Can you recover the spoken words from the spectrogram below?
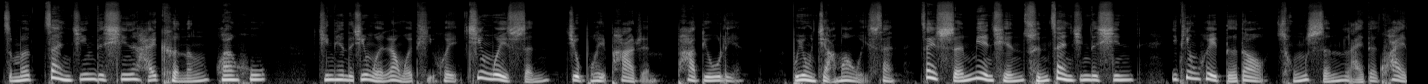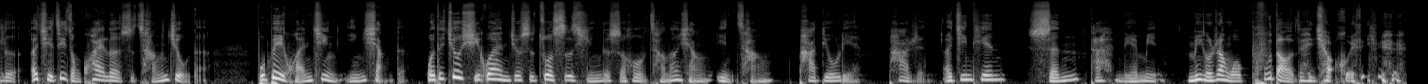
怎么战兢的心还可能欢呼？今天的经文让我体会，敬畏神就不会怕人、怕丢脸，不用假冒伪善，在神面前存战兢的心，一定会得到从神来的快乐，而且这种快乐是长久的，不被环境影响的。我的旧习惯就是做事情的时候，常常想隐藏，怕丢脸、怕人，而今天神他很怜悯。没有让我扑倒在教会里面，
